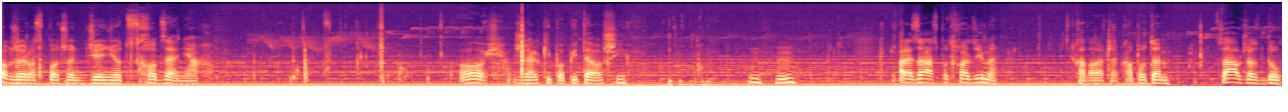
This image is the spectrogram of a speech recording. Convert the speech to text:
Dobrze rozpocząć dzień od schodzenia. Oj, żelki popite oshi. Mhm. Ale zaraz podchodzimy. Kawałeczek, a potem cały czas w dół.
